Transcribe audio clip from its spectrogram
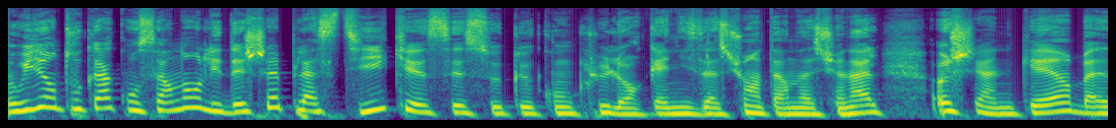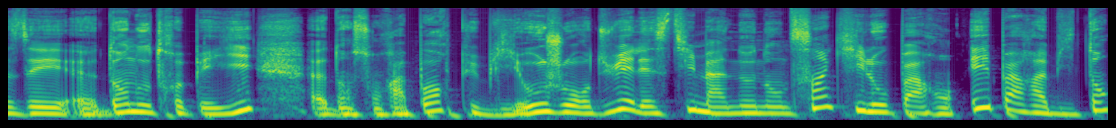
Oui, en tout cas concernant les déchets plastiques, c'est ce que conclut l'organisation internationale Ocean Care, basée euh, dans notre pays. Euh, dans son rapport publié aujourd'hui, elle estime à 95 kilos par an et par habitant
